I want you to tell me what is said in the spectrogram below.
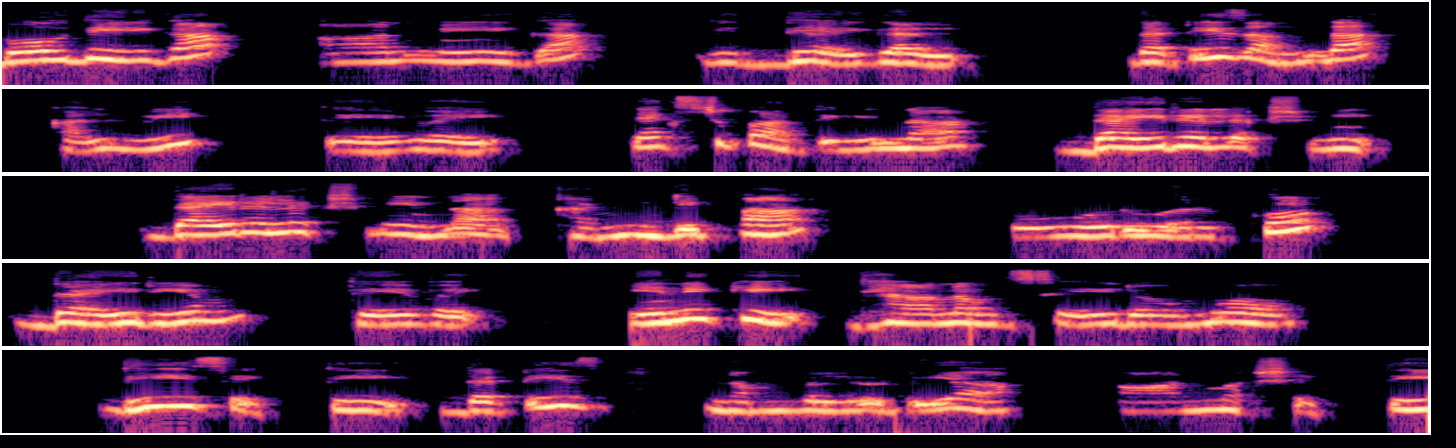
பௌதீக ஆன்மீக வித்தைகள். தட் இஸ் அந்த கல்வி தேவை. நெக்ஸ்ட் பாத்தீங்கன்னா தைரியலட்சுமி தைரியலட்சுமின்னா கண்டிப்பா ஒவ்வொருவருக்கும் தைரியம் தேவை. என்னைக்கு தியானம் செய்யறோமோ தி சக்தி தட் இஸ் நம்மளுடைய ஆன்ம சக்தி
